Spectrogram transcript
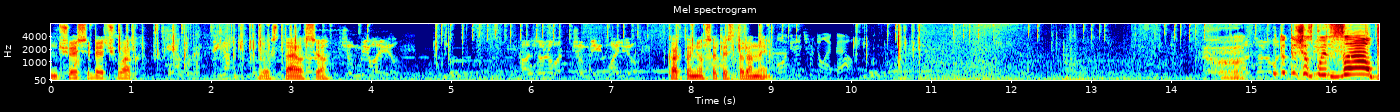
Ничего себе, чувак. Заставил все. Как-то у него с этой стороны. Вот это сейчас будет залп!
